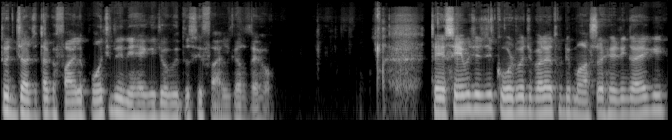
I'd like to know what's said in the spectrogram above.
ਤੇ ਜੱਜ ਤੱਕ ਫਾਈਲ ਪਹੁੰਚਦੀ ਨਹੀਂ ਹੈਗੀ ਜੋ ਵੀ ਤੁਸੀਂ ਫਾਈਲ ਕਰਦੇ ਹੋ। ਤੇ ਸੇਮ ਜੀ ਜੀ ਕੋਰਟ ਵਿੱਚ ਪਹਿਲੇ ਤੁਹਾਡੀ ਮਾਸਟਰ ਹੀਅਰਿੰਗ ਆਏਗੀ।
